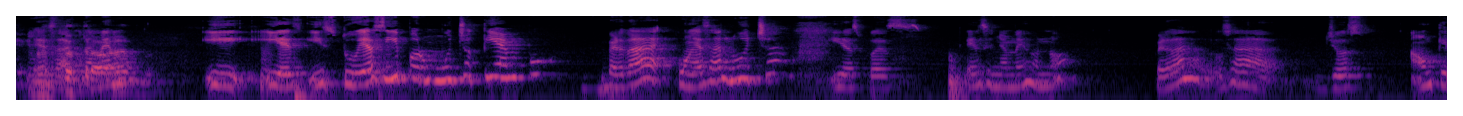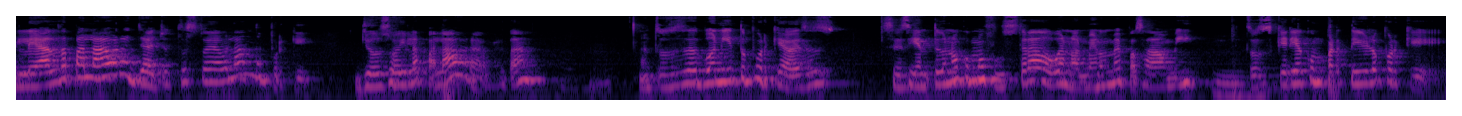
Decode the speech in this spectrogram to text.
Exactamente. Y, y, es, y, estuve así por mucho tiempo, ¿verdad? Con esa lucha y después el Señor me dijo, no, ¿verdad? O sea, yo, aunque leas la palabra, ya yo te estoy hablando porque yo soy la palabra, ¿verdad? Entonces es bonito porque a veces se siente uno como frustrado, bueno, al menos me pasaba a mí. Entonces quería compartirlo porque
